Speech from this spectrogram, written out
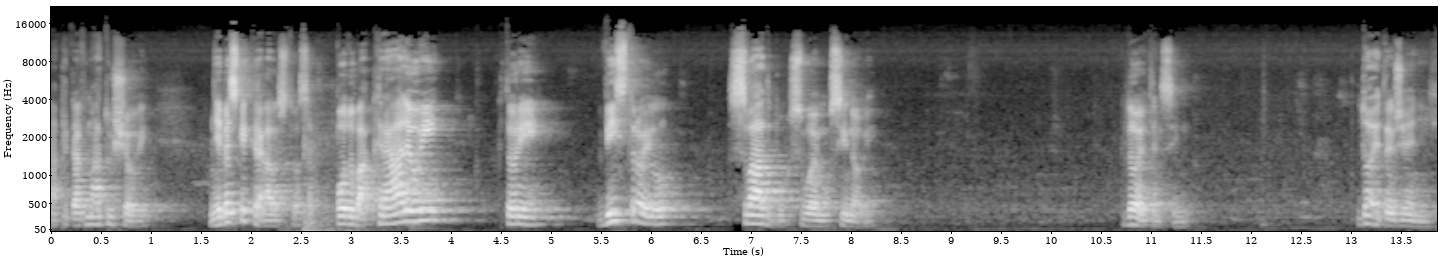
napríklad v Matúšovi. Nebeské kráľovstvo sa podobá kráľovi, ktorý vystrojil svadbu svojmu synovi. Kto je ten syn? Kto je ten ženich?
